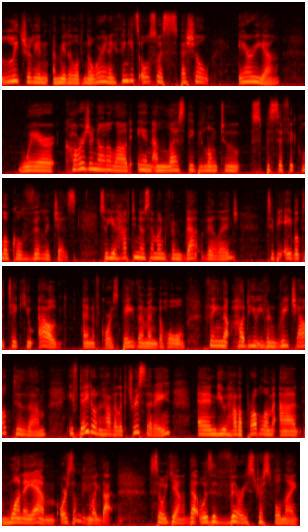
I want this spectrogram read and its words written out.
literally in a middle of nowhere, and I think it's also a special area where cars are not allowed in unless they belong to specific local villages. So you have to know someone from that village to be able to take you out and of course pay them and the whole thing. How do you even reach out to them if they don't have electricity and you have a problem at 1 a.m or something like that? So yeah that was a very stressful night.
